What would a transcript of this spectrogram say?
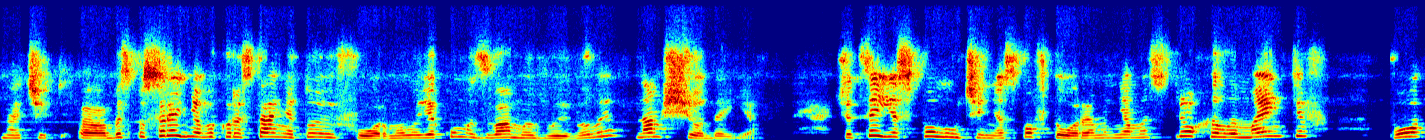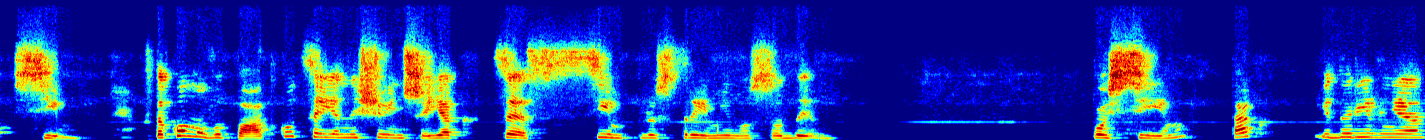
Значить, е, безпосереднє використання тої формули, яку ми з вами вивели, нам що дає? Що це є сполучення з повтореннями з трьох елементів по 7. В такому випадку це є не що інше, як це 7 плюс 3 мінус 1 по 7, так? І дорівнює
